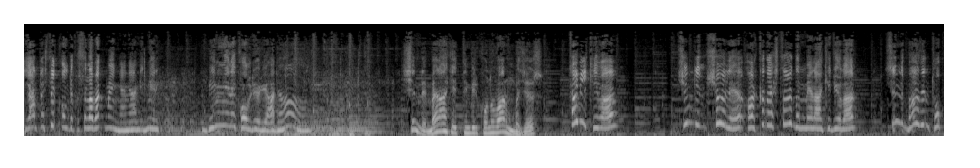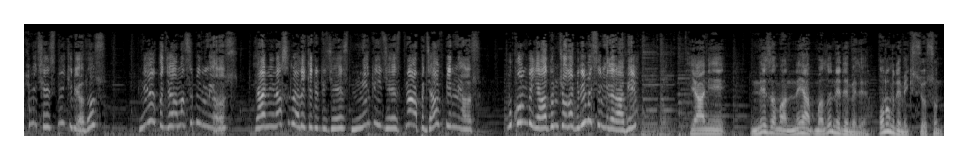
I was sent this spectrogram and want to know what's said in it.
yanlışlık oldu kusura bakmayın yani bilmeyerek. Bilmeyerek oluyor yani ha. Şimdi merak ettiğin bir konu var mı Bıcır? Tabii ki var. Şimdi şöyle arkadaşlar da merak ediyorlar. Şimdi bazen toplum içerisine giriyoruz. Ne yapacağımızı bilmiyoruz. Yani nasıl hareket edeceğiz, ne diyeceğiz, ne yapacağız bilmiyoruz. Bu konuda yardımcı olabilir misin Bilal abi? Yani ne zaman ne yapmalı ne demeli onu mu demek istiyorsun?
